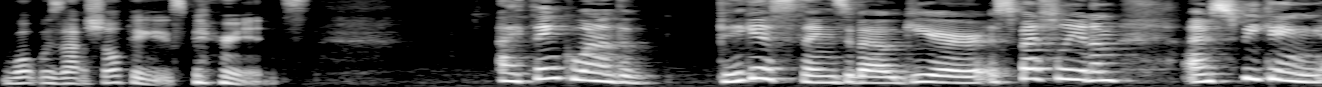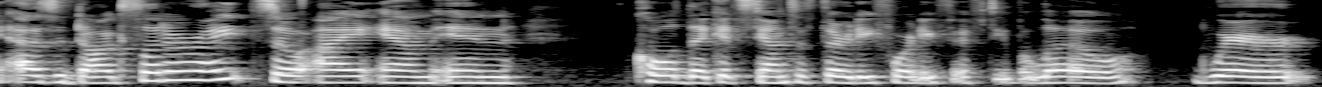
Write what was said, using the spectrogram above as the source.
what was that shopping experience? I think one of the biggest things about gear, especially, and I'm I'm speaking as a dog sledder, right? So I am in cold that gets down to 30, 40, 50 below, where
